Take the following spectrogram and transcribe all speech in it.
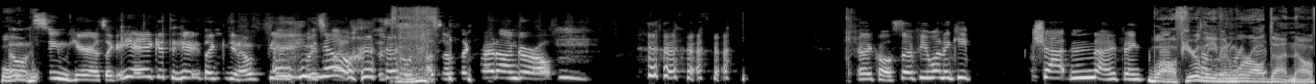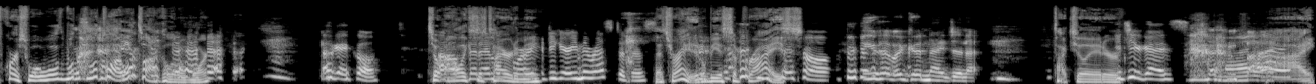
Well, oh, same here. It's like, yeah, I get to hear, like, you know, hear your voice. know. so awesome. Like, right on, girl. really cool. So if you want to keep chatting, I think. Well, if you're totally leaving, we're all done. No, of course. We'll we'll we'll, we'll, talk, we'll talk a little more. okay, cool. So uh, Alex is tired of me. To hearing the rest of this. That's right. It'll be a surprise. oh. you have a good night, Jeanette. Talk to you later. You too, guys. Bye.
